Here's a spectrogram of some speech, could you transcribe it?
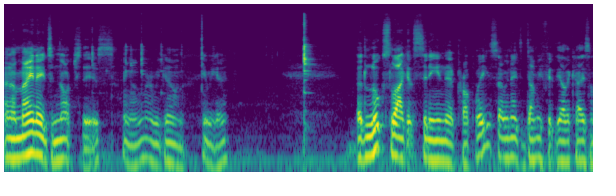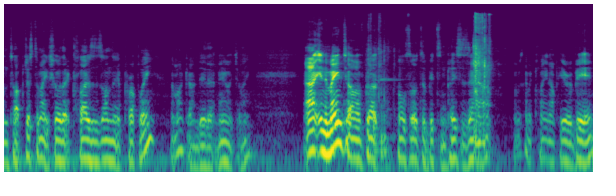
And I may need to notch this. Hang on, where are we going? Here we go. It looks like it's sitting in there properly, so we need to dummy fit the other case on top just to make sure that closes on there properly. I might go and do that now, actually. Uh, in the meantime, I've got all sorts of bits and pieces out. I'm just going to clean up here a bit.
